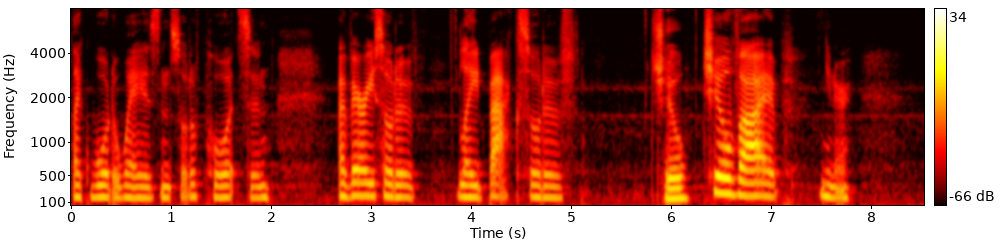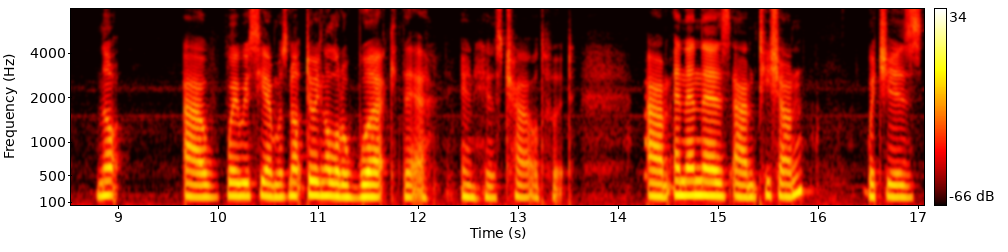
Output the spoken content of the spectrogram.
like waterways and sort of ports and a very sort of laid back sort of Chill. chill vibe, you know. Not uh Wei Wuxian was not doing a lot of work there in his childhood. Um, and then there's um, Tishan, which is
